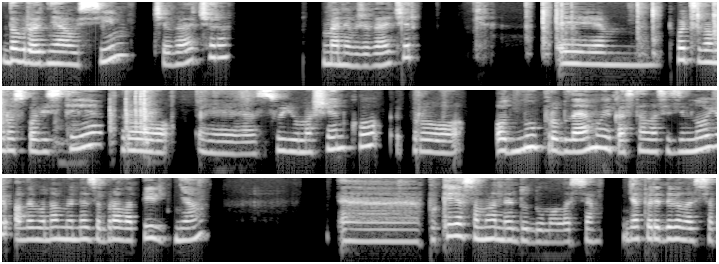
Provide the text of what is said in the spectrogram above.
Доброго дня усім чи вечора. У мене вже вечір. Ем, хочу вам розповісти про е, свою машинку, про одну проблему, яка сталася зі мною, але вона мене забрала півдня, е, поки я сама не додумалася. Я передивилася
